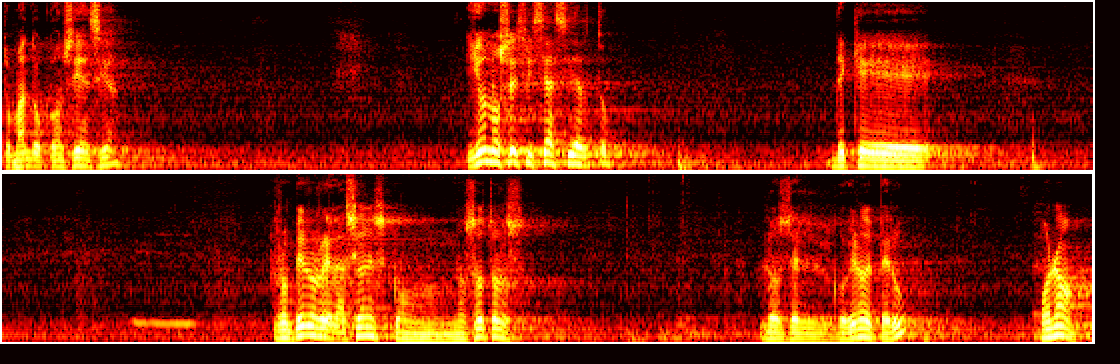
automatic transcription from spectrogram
tomando conciencia. Y yo no sé si sea cierto de que rompieron relaciones con nosotros los del gobierno de Perú o no.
